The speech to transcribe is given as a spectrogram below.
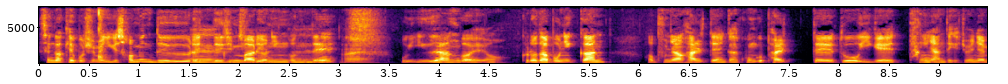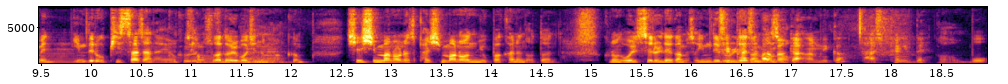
생각해 보시면 이게 서민들의 네, 내집 그쵸. 마련인 건데 네. 뭐 의아한 거예요. 그러다 보니까 어, 분양할 때, 그러니까 공급할 때도 이게 당연히 안 되겠죠. 왜냐하면 음. 임대료가 비싸잖아요. 그렇죠. 평수가 넓어지는 네. 만큼 70만 원에서 80만 원 육박하는 어떤 그런 월세를 내가면서 임대료를 7, 80만 내가면서 원밖에 안 합니까? 40평인데? 어, 뭐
